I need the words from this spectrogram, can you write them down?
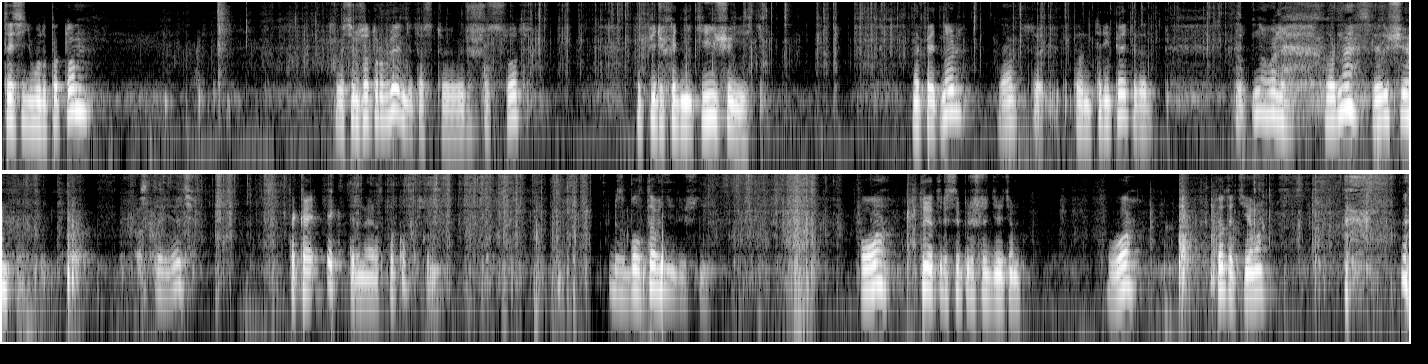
Тестить буду потом. 800 рублей где-то стоил, или 600. Тут переходники еще есть. На 5.0, да, 3.5, это 5.0. Ладно, следующее. Стоять. Такая экстренная распаковка. Без болтовни лишней. О, тетрисы пришли детям. О, вот это тема.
